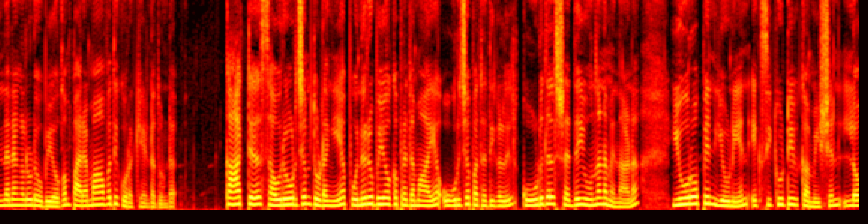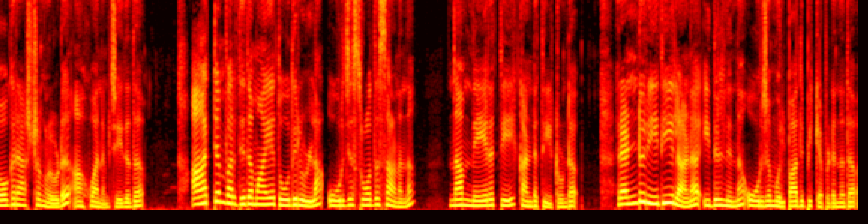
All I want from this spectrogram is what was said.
ഇന്ധനങ്ങളുടെ ഉപയോഗം പരമാവധി കുറയ്ക്കേണ്ടതുണ്ട്. കാറ്റ് സൗരോർജം തുടങ്ങിയ പുനരുപയോഗപ്രദമായ ഊർജ പദ്ധതികളിൽ കൂടുതൽ ശ്രദ്ധയൂന്നണമെന്നാണ് യൂറോപ്യൻ യൂണിയൻ എക്സിക്യൂട്ടീവ് കമ്മീഷൻ ലോകരാഷ്ട്രങ്ങളോട് ആഹ്വാനം ചെയ്തത്. ആറ്റം വർദ്ധിതമായ തോതിലുള്ള ഊർജസ്രോതസ്സാണെന്ന് നാം നേരത്തെ കണ്ടെത്തിയിട്ടുണ്ട്. രണ്ടു രീതിയിലാണ് ഇതിൽ നിന്ന് ഊർജം ഉൽപ്പാദിപ്പിക്കപ്പെടുന്നത്.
